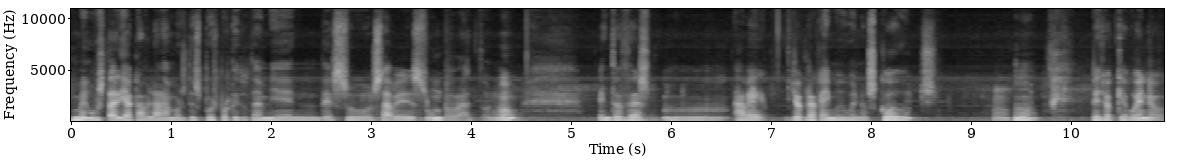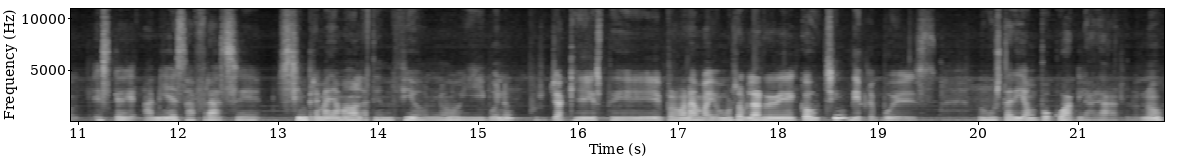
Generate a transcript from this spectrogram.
me gustaría que habláramos después porque tú también de eso sabes un rato, ¿no? Entonces, mm, a ver, yo creo que hay muy buenos coaches, pero que bueno, es que a mí esa frase siempre me ha llamado la atención, ¿no? Y bueno, pues ya que este programa íbamos a hablar de coaching, dije, pues me gustaría un poco aclararlo, ¿no?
